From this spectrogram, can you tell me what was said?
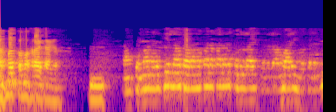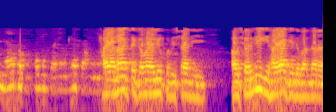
رحمت په مخ راکاږي عن سلمان رضي الله تعالى عنه قال قال رسول الله صلى الله عليه وسلم ان ربكم قيم كريم يفتح حيانات ته قبائلی خو بشانی او شرمیږي حیا کې د بندنه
